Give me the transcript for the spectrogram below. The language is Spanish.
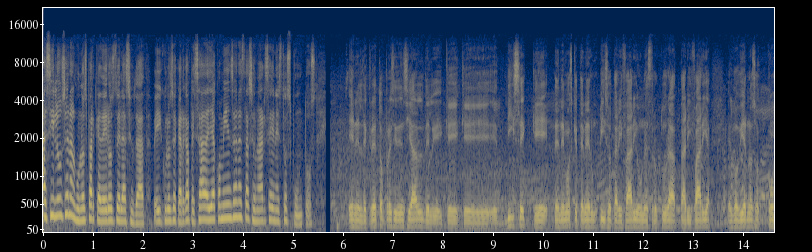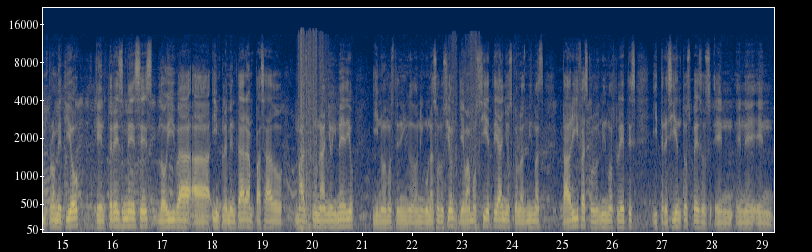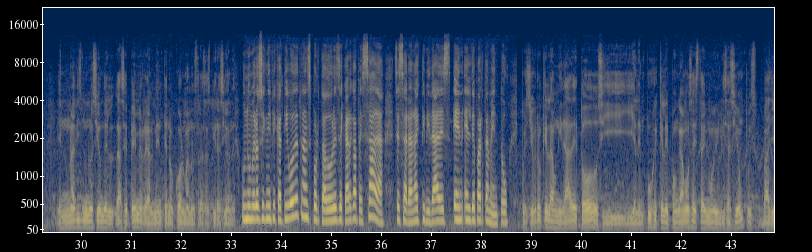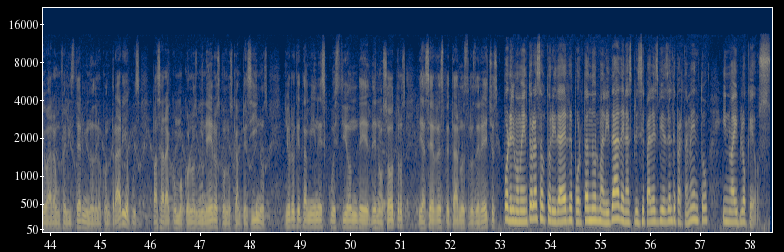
Así lucen algunos parqueaderos de la ciudad. Vehículos de carga pesada ya comienzan a estacionarse en estos puntos. En el decreto presidencial que, que, dice que tenemos que tener un piso tarifario, una estructura tarifaria, el gobierno se comprometió que en tres meses lo iba a implementar, han pasado más de un año y medio y no hemos tenido ninguna solución. Llevamos siete años con las mismas tarifas, con los mismos fletes y 300 pesos en una disminución del ACPM realmente no colma nuestras aspiraciones. Un número significativo de transportadores de carga pesada cesarán actividades en el departamento. Pues yo creo que la unidad de todos y, y, el empuje que le pongamos a esta inmovilización pues va a llevar a un feliz término, de lo contrario pues pasará como con los mineros, con los campesinos. Yo creo que también es cuestión de, de nosotros de hacer respetar nuestros derechos. Por el momento las autoridades reportan normalidad en las principales vías del departamento y no hay bloqueos.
